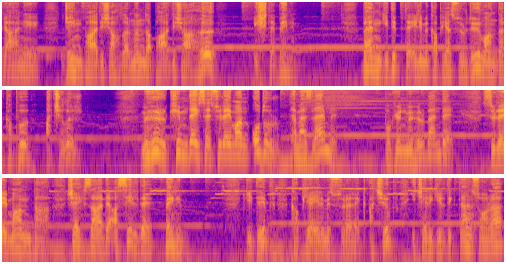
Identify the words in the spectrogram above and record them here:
yani cin padişahlarının da padişahı işte benim. Ben gidip de elimi kapıya sürdüğüm anda kapı açılır. Mühür kimdeyse Süleyman odur demezler mi? Bugün mühür bende. Süleyman da, Şehzade Asil de benim. Gidip kapıya elimi sürerek açıp içeri girdikten sonra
